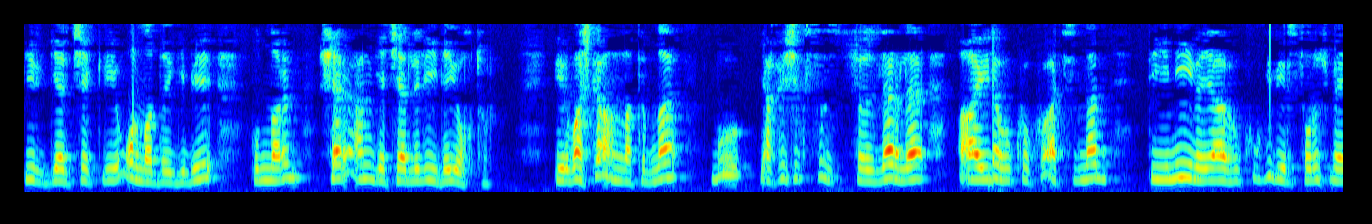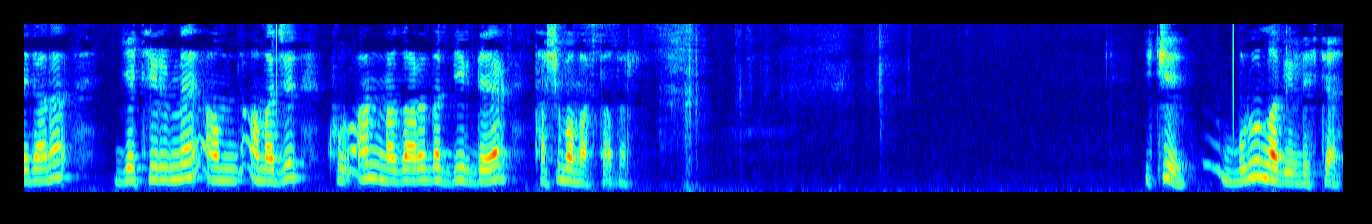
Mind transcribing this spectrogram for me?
bir gerçekliği olmadığı gibi bunların şer'an geçerliliği de yoktur. Bir başka anlatımla bu yakışıksız sözlerle aile hukuku açısından dini veya hukuki bir sonuç meydana getirme amacı Kur'an nazarında bir değer taşımamaktadır. 2. Bununla birlikte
